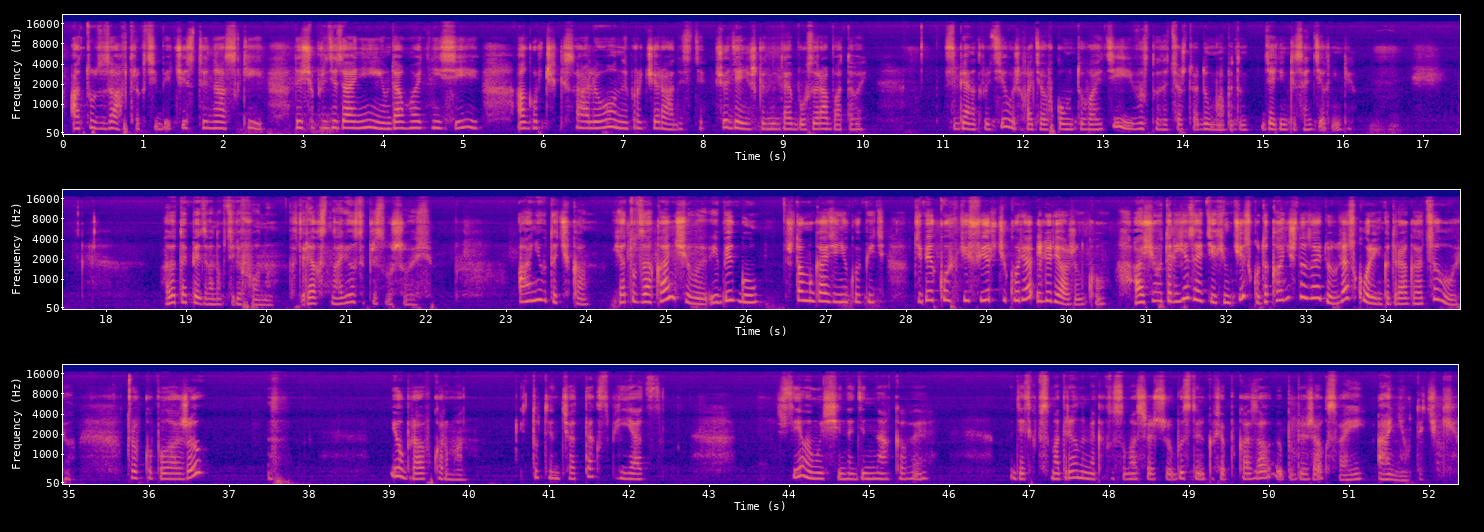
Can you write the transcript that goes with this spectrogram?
А тут завтрак тебе, чистые носки, да еще приди за ним, домой отнеси, огурчики соленые и прочие радости. Еще денежки, не дай бог, зарабатывай себя накрутила, уже хотела в комнату войти и высказать все, что я думаю об этом дяденьке сантехнике. А тут опять звонок телефону. В дверях остановился, прислушиваясь. «Анюточка, я тут заканчиваю и бегу. Что в магазине купить? Тебе кофе, кефирчик ря или ряженку? А еще в ателье зайти, химчистку? Да, конечно, зайду. Я скоренько, дорогая, целую». Трубку положил и убрал в карман тут я начала так смеяться. Все вы мужчины одинаковые. Дядька посмотрел на меня, как на сумасшедшую, быстренько все показал и побежал к своей Анюточке.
